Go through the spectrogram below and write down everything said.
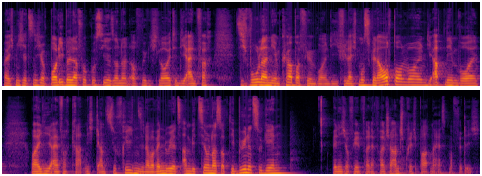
weil ich mich jetzt nicht auf Bodybuilder fokussiere, sondern auf wirklich Leute, die einfach sich wohler in ihrem Körper fühlen wollen, die vielleicht Muskeln aufbauen wollen, die abnehmen wollen, weil die einfach gerade nicht ganz zufrieden sind. Aber wenn du jetzt Ambitionen hast, auf die Bühne zu gehen, bin ich auf jeden Fall der falsche Ansprechpartner erstmal für dich.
